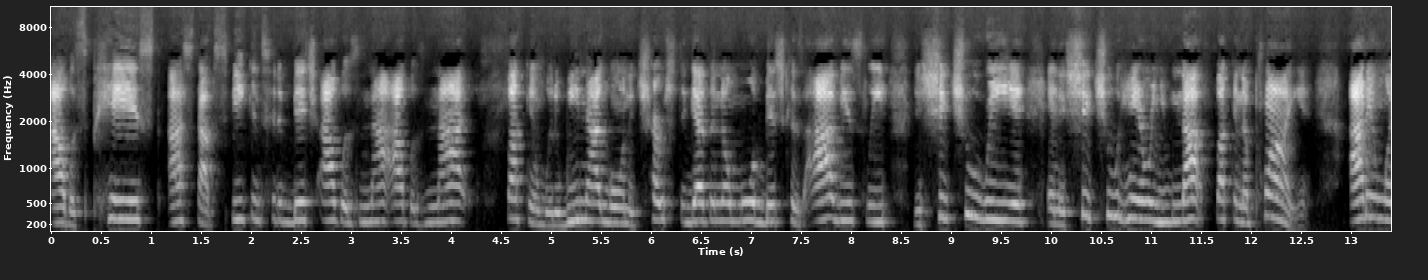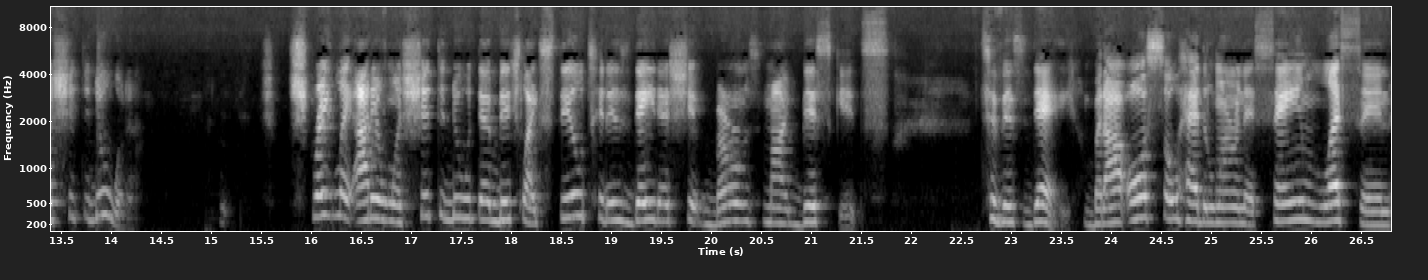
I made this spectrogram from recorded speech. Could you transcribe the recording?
I was pissed. I stopped speaking to the bitch. I was not I was not fucking with it. We not going to church together no more, bitch, because obviously the shit you reading and the shit you hearing, you not fucking applying. I didn't want shit to do with her. Straight like I didn't want shit to do with that bitch. Like still to this day, that shit burns my biscuits to this day. But I also had to learn that same lesson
